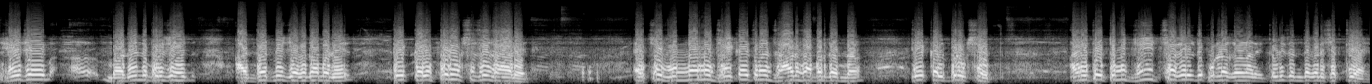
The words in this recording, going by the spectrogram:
हे जे माधवेंद्र गुरुजी आहेत आध्यात्मिक जगतामध्ये ते कल्पवृक्षाचे झाड आहे ऍक्च्युअली वृंदामध्ये जे काही तुम्हाला झाड सापडतात ना ते कल्पवृक्ष आहेत. आणि ते तुम्ही जी इच्छा करेल ते पूर्ण करणार आहे तेवढी त्यांच्याकडे शक्ती आहे.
